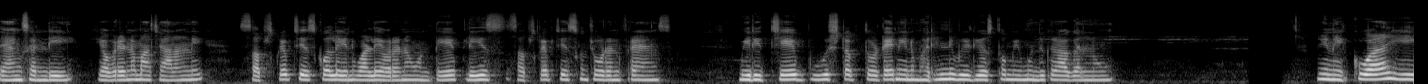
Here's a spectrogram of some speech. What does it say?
థ్యాంక్స్ అండి. ఎవరైనా మా ఛానల్ని సబ్స్క్రైబ్ చేసుకోలేని వాళ్ళు ఎవరైనా ఉంటే ప్లీజ్ సబ్స్క్రైబ్ చేసుకుని చూడండి ఫ్రెండ్స్ మీరు ఇచ్చే బూస్టప్ తోటే నేను మరిన్ని వీడియోస్తో మీ ముందుకు రాగలను. నేను ఎక్కువ ఈ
